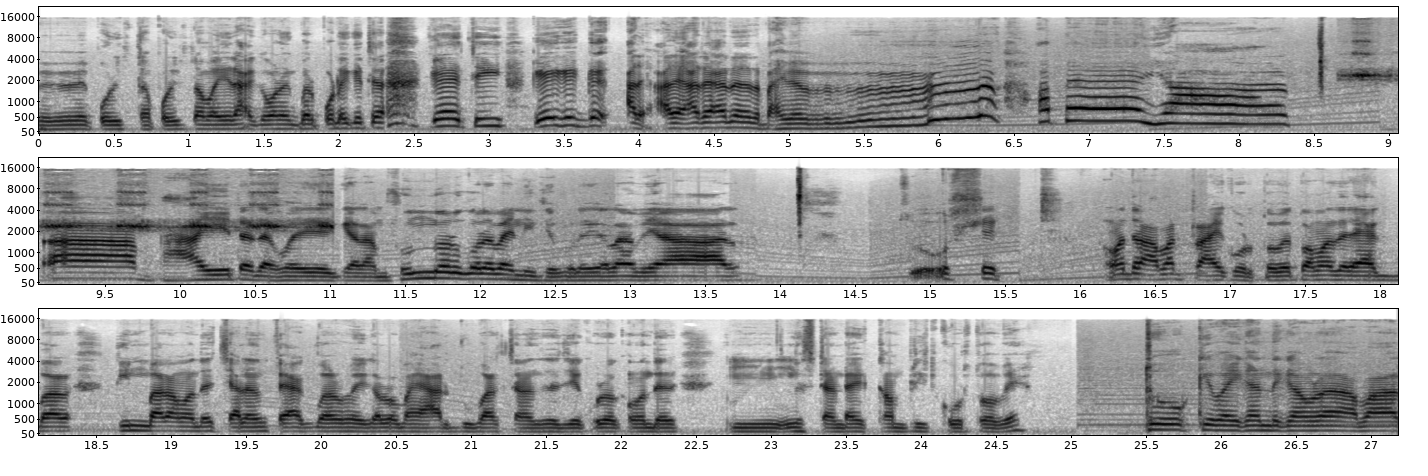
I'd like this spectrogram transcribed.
ভেবে না পরিষ্কার ভাই এর আগে অনেকবার পড়ে গেছে গেছি কে গে গে আরে আরে আরে আরে আরে ভাই ভাই ভাই এটা দেখো গেলাম সুন্দর করে ভাই নিচে পড়ে গেলাম আর তো সেট আমাদের আবার ট্রাই করতে হবে। তো আমাদের একবার, তিনবার আমাদের চ্যালেঞ্জ তো একবার হয়ে গেল ভাই, আর দুবার চান্স যে করে আমাদের ইনস্ট্যান্টটাকে কমপ্লিট করতে হবে। তো ওকে ভাই, এখান থেকে আমরা আবার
